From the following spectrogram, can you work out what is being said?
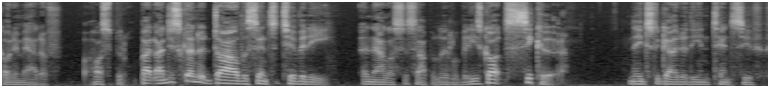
got him out of hospital. But I'm just going to dial the sensitivity analysis up a little bit. He's got sicker, needs to go to the intensive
